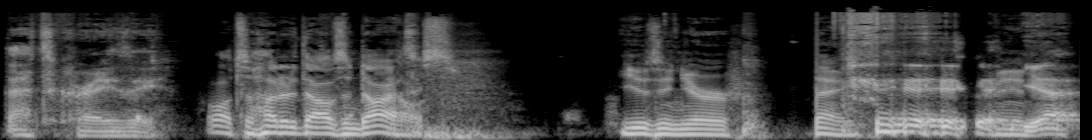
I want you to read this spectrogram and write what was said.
That's crazy. Well, it's a 100,000 dials using your thing. mean- yeah.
